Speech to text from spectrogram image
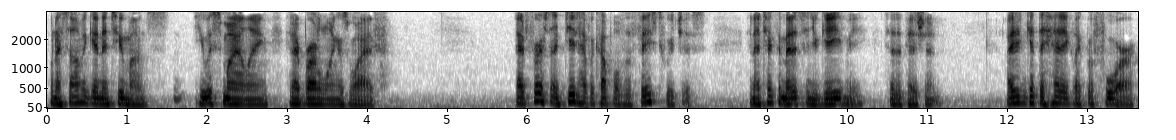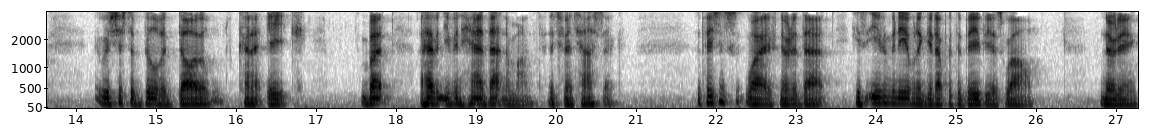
when I saw him again in two months, he was smiling, and I brought along his wife. At first, I did have a couple of the face twitches, and I took the medicine you gave me, said the patient. I didn't get the headache like before. It was just a bit of a dull kind of ache. But I haven't even had that in a month. It's fantastic. The patient's wife noted that he's even been able to get up with the baby as well, noting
